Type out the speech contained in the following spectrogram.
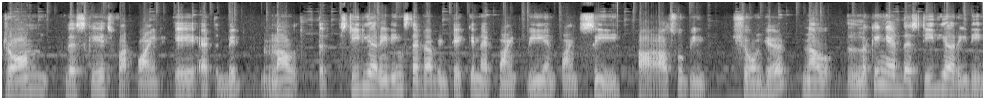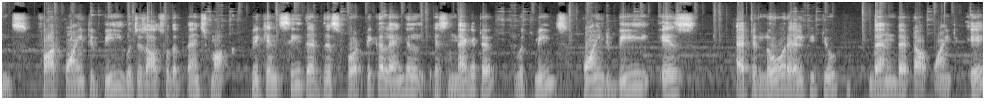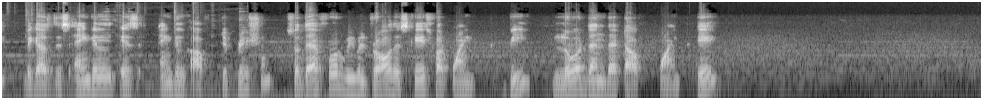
drawn the sketch for point A at the mid. Now the Stadia readings that are being taken at point B and point C are also being shown here. Now looking at the Stadia readings for point B which is also the benchmark we can see that this vertical angle is negative which means point B is at a lower altitude than that of point A because this angle is angle of depression. So therefore we will draw the sketch for point B lower than that of point A.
